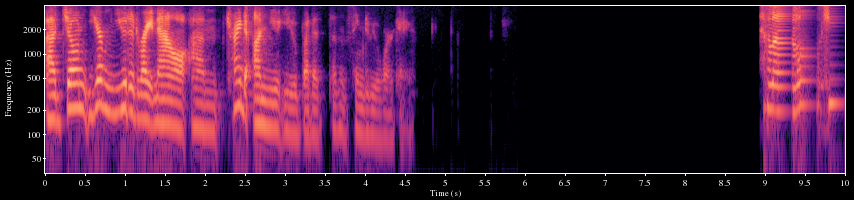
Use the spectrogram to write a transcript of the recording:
Uh, Joan, you're muted right now. I'm trying to unmute you, but it doesn't seem to be working. Hello, can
